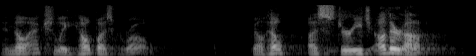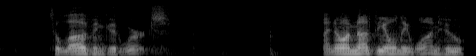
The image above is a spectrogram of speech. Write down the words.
And they'll actually help us grow. They'll help us stir each other up to love and good works. I know I'm not the only one who,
